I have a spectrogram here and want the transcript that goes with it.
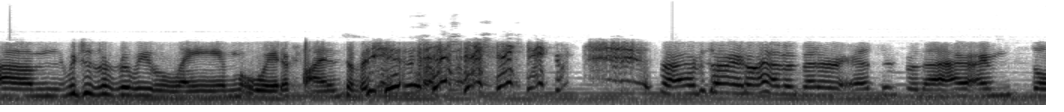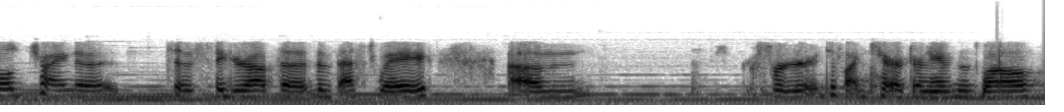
Um, which is a really lame way to find somebody's name. so I'm sorry I don't have a better answer for that. I, I'm still trying to to figure out the the best way um, for to find character names as well.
